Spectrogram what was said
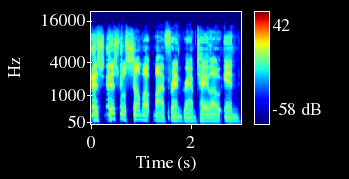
this this will sum up my friend Graham Taylor in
